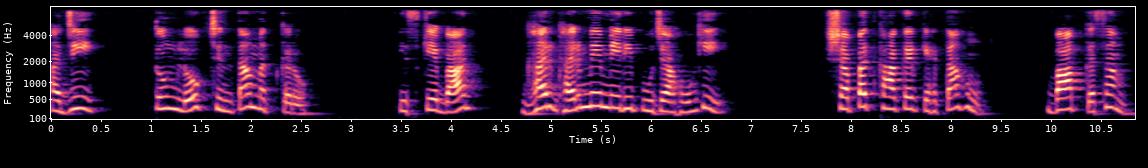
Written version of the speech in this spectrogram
अजी, तुम लोग चिंता मत करो। इसके बाद घर घर में मेरी पूजा होगी। शपथ खाकर कहता हूँ, बाप कसम।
